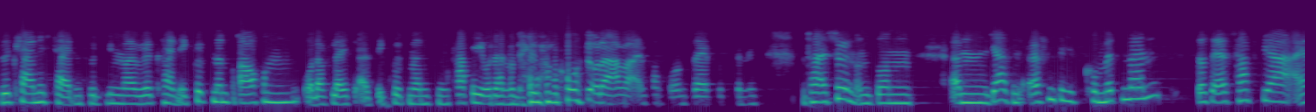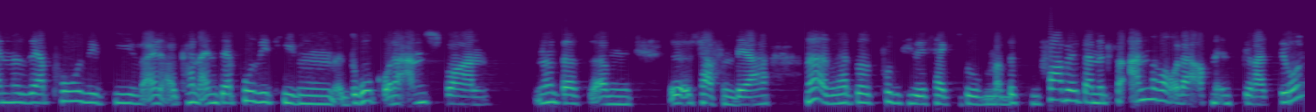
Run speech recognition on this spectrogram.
diese Kleinigkeiten, für die man will kein Equipment brauchen oder vielleicht als Equipment ein Kaffee oder ein Nutella-Brot oder aber einfach für uns selbst. Das finde ich total schön. Und so ein, ähm, ja, so ein öffentliches Commitment, das er schafft ja eine sehr positive, ein, kann einen sehr positiven Druck oder Ansporn ne, das ähm, äh, schaffen, der Ne? Also es hat so positive Effekte. Du bist ein Vorbild damit für andere oder auch eine Inspiration,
